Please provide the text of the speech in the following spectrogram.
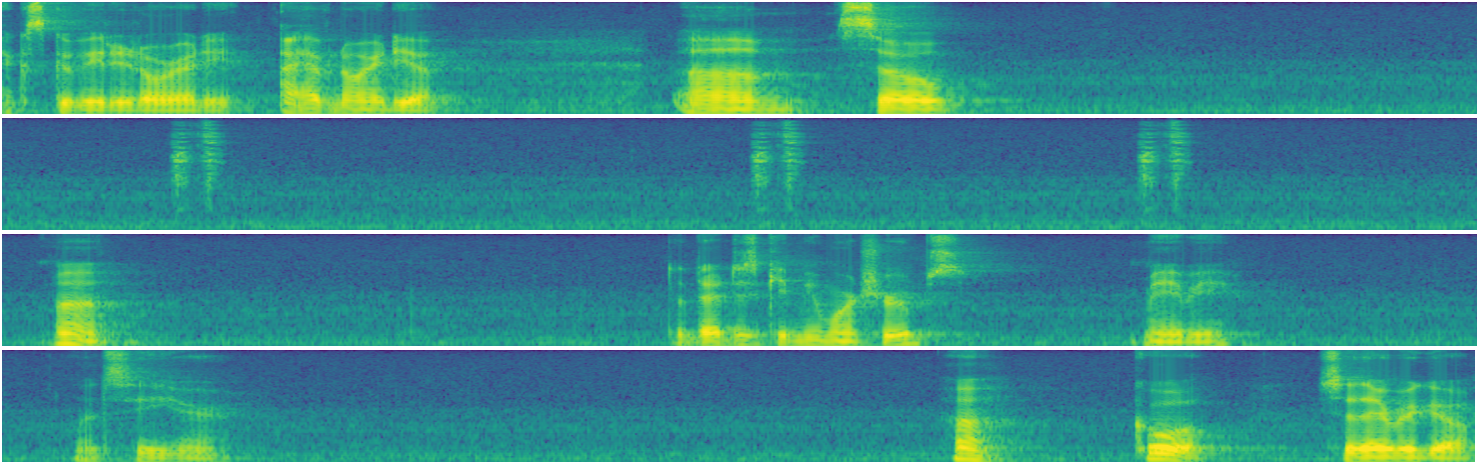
excavated already. I have no idea. Um, so Huh. Did that just give me more troops? Maybe. Let's see here. Huh. Cool. So there we go.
